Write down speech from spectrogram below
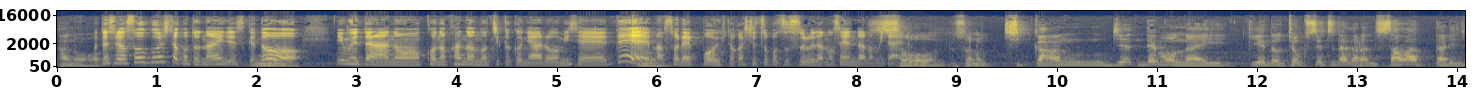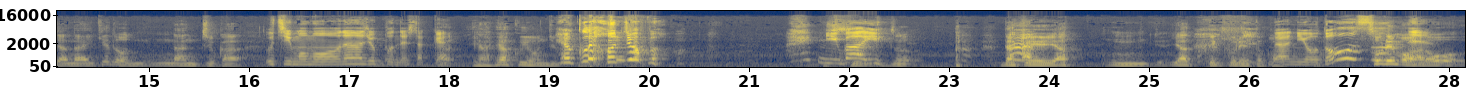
あの私は遭遇したことないですけど、うん。でも言ったらあのこのカノンの近くにあるお店で、うん。まあ、それっぽい人が出没するだのせんだのみたいな。そうその痴漢じゃでもないけど直接だから触ったりじゃないけどなんちゅうか。内もも70分でしたっけ？いや140 140分 2倍。ずだけや,、うん、やってくれとか。何をどうすんそれもあの、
